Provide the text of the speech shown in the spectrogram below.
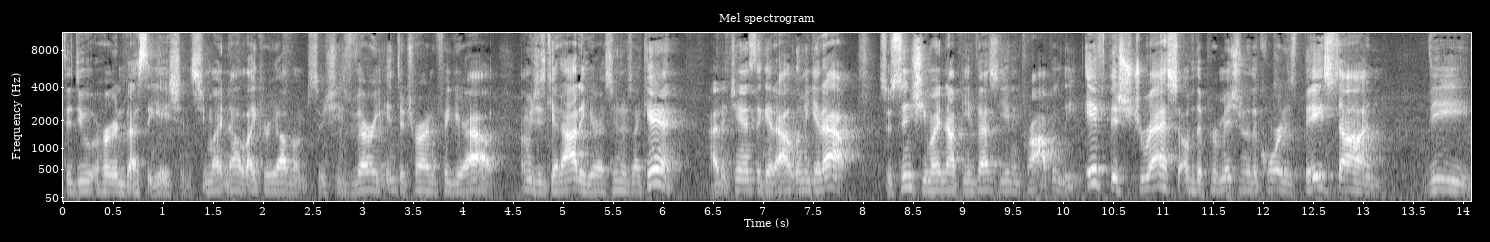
to do her investigations. She might not like her yavam. So she's very into trying to figure out. Let me just get out of here as soon as I can. I had a chance to get out. Let me get out. So since she might not be investigating properly, if the stress of the permission of the court is based on the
